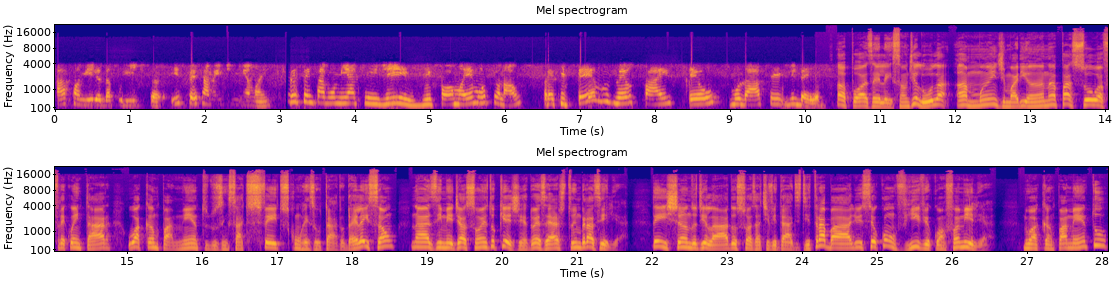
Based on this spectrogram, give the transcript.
a família da política, especialmente minha mãe. Eles tentavam me atingir de forma emocional para que pelos meus pais eu mudasse de ideia. Após a eleição de Lula, a mãe de Mariana passou a frequentar o acampamento dos insatisfeitos com o resultado da eleição nas imediações do QG do Exército em Brasília, deixando de lado suas atividades de trabalho e seu convívio com a família. No acampamento,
